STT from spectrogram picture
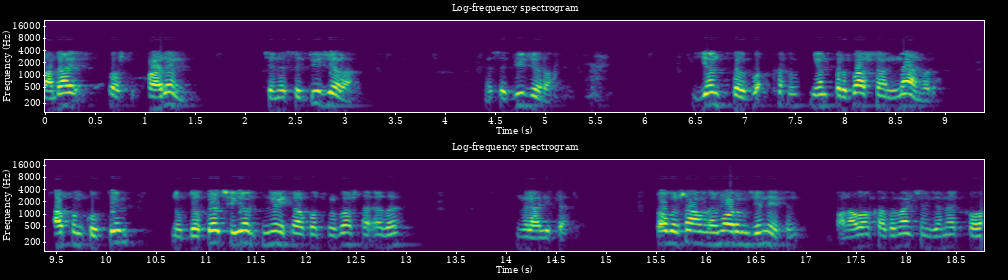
Prandaj e shtjerrim që nëse dy gjëra, nëse dy gjëra janë për janë të përbashkëta në emër apo në kuptim, nuk do të thotë që janë të njëjta apo të përbashkëta edhe në realitet. Po për shembull e marrim xhenetin, Allah ka përmend që në xhenet ka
